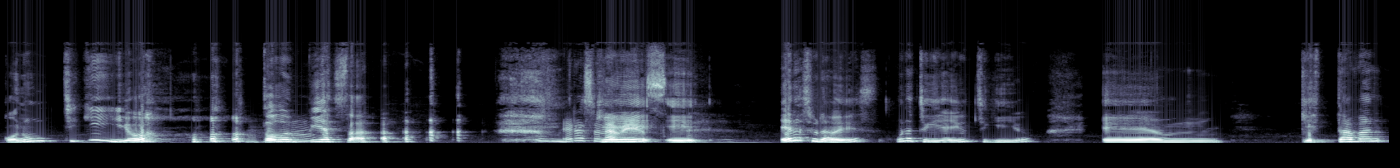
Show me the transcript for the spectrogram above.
con un chiquillo. Todo empieza. Eras una vez. Eh, eras una vez, una chiquilla y un chiquillo. Em, que estaban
